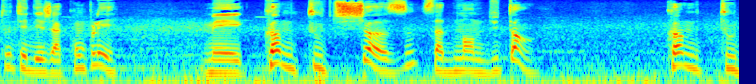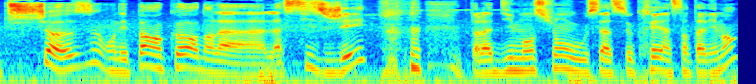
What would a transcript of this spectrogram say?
tout est déjà complet. Mais comme toute chose, ça demande du temps comme toute chose, on n'est pas encore dans la, 6G, dans la dimension où ça se crée instantanément,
